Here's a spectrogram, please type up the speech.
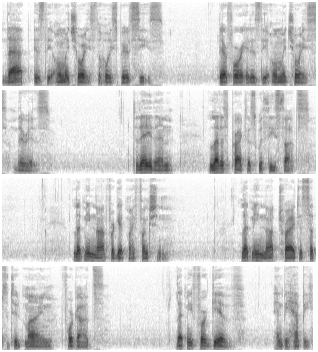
That is the only choice the Holy Spirit sees. Therefore it is the only choice there is. Today then, let us practice with these thoughts. Let me not forget my function. Let me not try to substitute mine for God's. Let me forgive and be happy.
